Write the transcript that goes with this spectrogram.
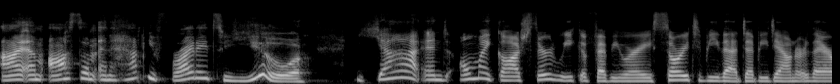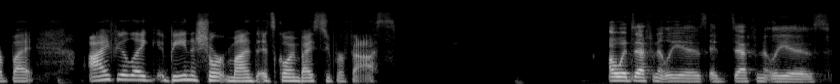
I am awesome and happy Friday to you. Yeah, and oh my gosh, third week of February. Sorry to be that Debbie Downer there, but I feel like being a short month, it's going by super fast. Oh, it definitely is. It definitely is.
